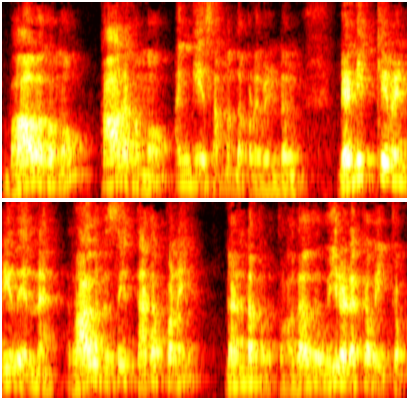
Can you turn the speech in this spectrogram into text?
பாவகமோ காரகமோ அங்கே சம்பந்தப்பட வேண்டும். கணிக்க வேண்டியது என்ன? ராகுதிசை தகப்பனை கண்டப்படுத்தும் அதாவது உயிரிழக்க வைக்கும்.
